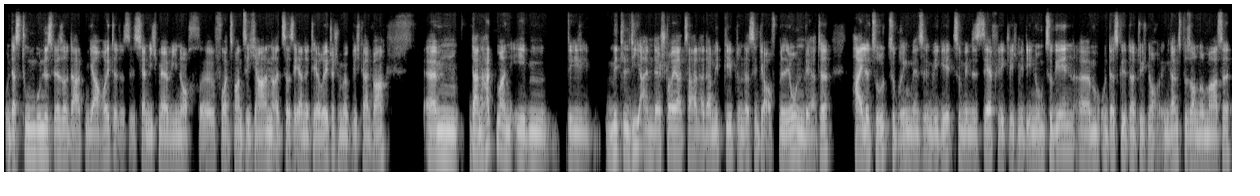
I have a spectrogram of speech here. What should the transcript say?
Und das tun Bundeswehrsoldaten ja heute. Das ist ja nicht mehr wie noch äh, vor 20 Jahren, als das eher eine theoretische Möglichkeit war. Ähm, dann hat man eben die Mittel, die einem der Steuerzahler da mitgibt, und das sind ja oft Millionenwerte, heile zurückzubringen, wenn es irgendwie geht, zumindest sehr pfleglich mit ihnen umzugehen. Ähm, und das gilt natürlich noch in ganz besonderem Maße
